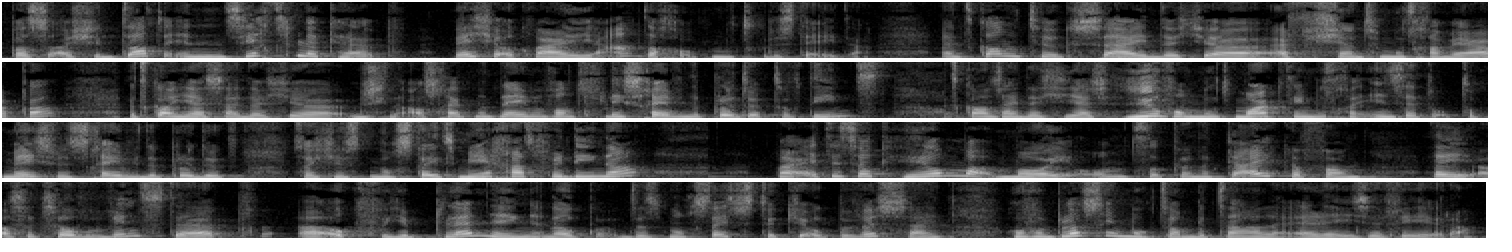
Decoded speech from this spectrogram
Pas als je dat inzichtelijk hebt, weet je ook waar je je aandacht op moet besteden. En het kan natuurlijk zijn dat je efficiënter moet gaan werken. Het kan juist zijn dat je misschien afscheid moet nemen van het verliesgevende product of dienst. Het kan zijn dat je juist heel veel moet marketing moet gaan inzetten op dat meest winstgevende product, zodat je nog steeds meer gaat verdienen. Maar het is ook heel mooi om te kunnen kijken van, hey, als ik zoveel winst heb, uh, ook voor je planning en ook, dus nog steeds een stukje ook bewustzijn, hoeveel belasting moet ik dan betalen en reserveren?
